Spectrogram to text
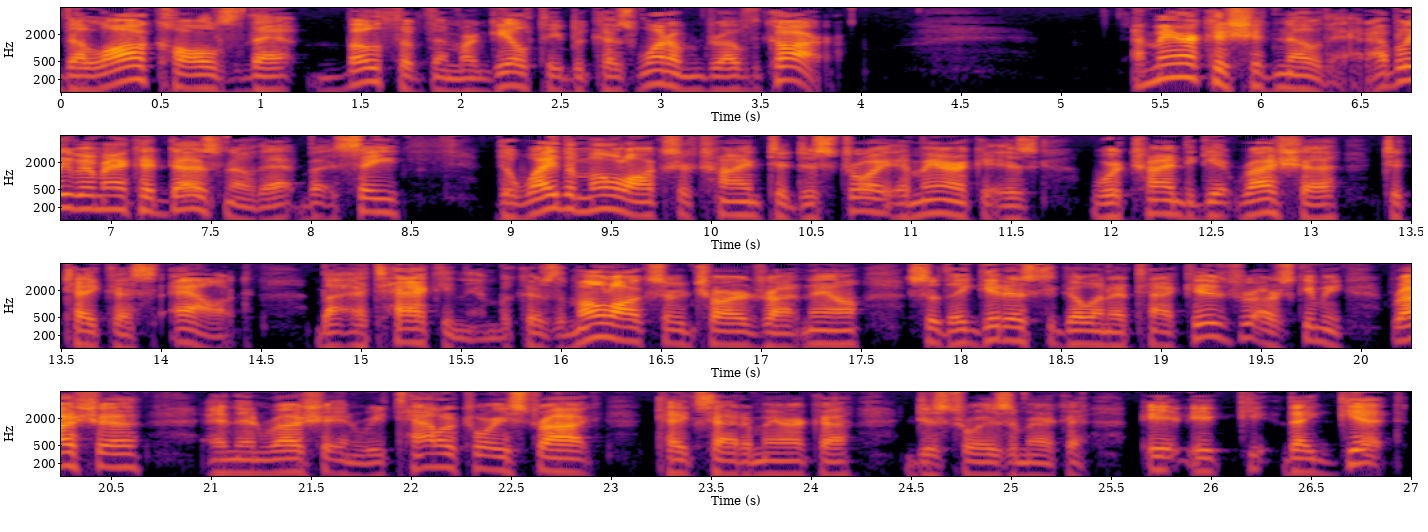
the law calls that both of them are guilty because one of them drove the car. America should know that. I believe America does know that, but see, the way the Molochs are trying to destroy America is we're trying to get Russia to take us out by attacking them because the Molochs are in charge right now. So they get us to go and attack Israel, or excuse me, Russia, and then Russia in retaliatory strike takes out America, destroys America. It, it, they get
